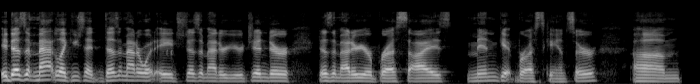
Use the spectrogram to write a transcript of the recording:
it doesn't matter like you said, it doesn't matter what age, doesn't matter your gender, doesn't matter your breast size. Men get breast cancer. Um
